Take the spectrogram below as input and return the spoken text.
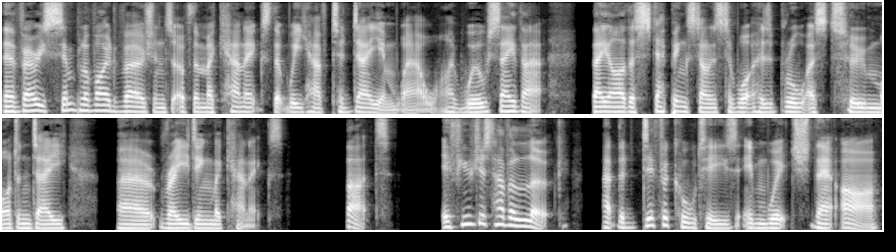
They're very simplified versions of the mechanics that we have today in WoW. I will say that. They are the stepping stones to what has brought us to modern day uh, raiding mechanics. But if you just have a look at the difficulties in which there are,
